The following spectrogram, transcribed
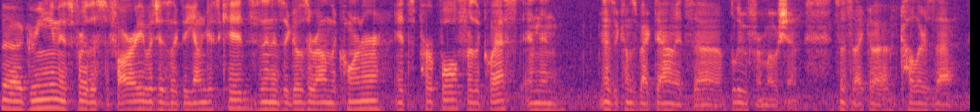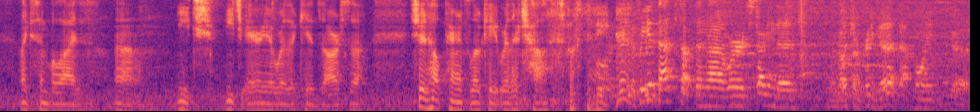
the green is for the safari, which is like the youngest kids. Then as it goes around the corner, it's purple for the quest, and then as it comes back down, it's uh, blue for motion. So it's like uh, colors that like symbolize um, each each area where the kids are. So should help parents locate where their child is supposed to be. If we get that stuff, then uh, we're starting to we're looking pretty good at that point. Good.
